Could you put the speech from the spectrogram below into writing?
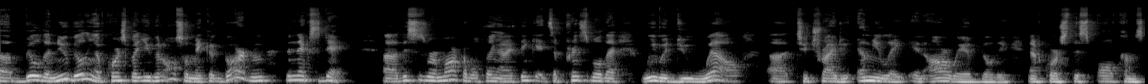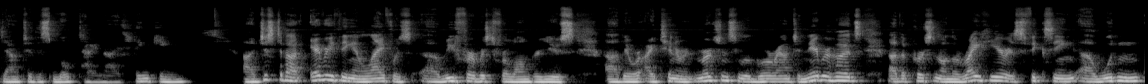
uh, build a new building, of course, but you can also make a garden the next day. Uh, this is a remarkable thing, and I think it's a principle that we would do well uh, to try to emulate in our way of building. And of course, this all comes down to this mottainai thinking. Uh, just about everything in life was uh, refurbished for longer use. There were itinerant merchants who would go around to neighborhoods. The person on the right here is fixing wooden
